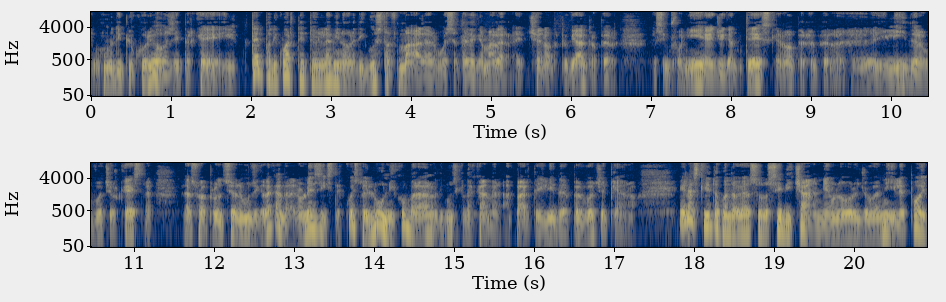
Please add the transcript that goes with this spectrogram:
uno dei più curiosi perché il tempo di quartetto in La minore di Gustav Mahler, voi sapete che Mahler c'è noto più che altro per le sinfonie gigantesche, no? per, per eh, i leader voce orchestra, la sua produzione di musica da camera non esiste, questo è l'unico brano di musica da camera, a parte i leader per voce e piano, e l'ha scritto quando aveva solo 16 anni, è un lavoro giovanile, poi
